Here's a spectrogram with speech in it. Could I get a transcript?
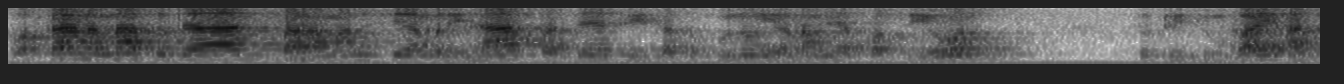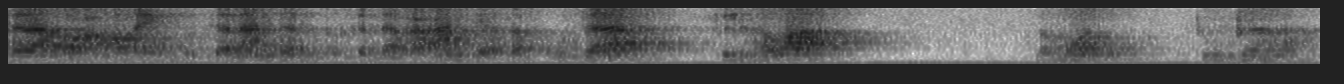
Wakana nasu dan para manusia melihat bahasanya di satu gunung yang namanya Kosion itu dijumpai ada orang-orang yang berjalan dan berkendaraan di atas kuda fil hawa namun di udara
